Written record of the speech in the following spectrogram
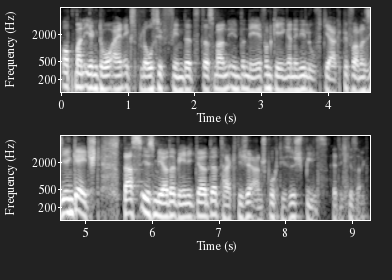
ob man irgendwo ein Explosive findet, das man in der Nähe von Gegnern in die Luft jagt, bevor man sie engaged. Das ist mehr oder weniger der taktische Anspruch dieses Spiels, hätte ich gesagt.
